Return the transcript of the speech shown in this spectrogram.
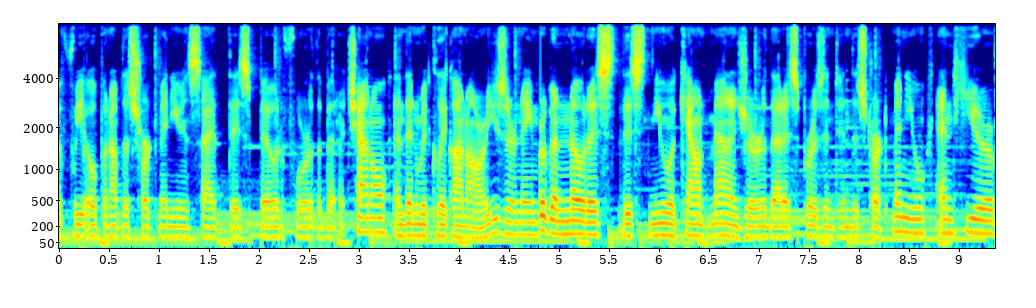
if we open up the start menu inside this build for the beta channel, and then we click on our username, we're gonna notice this new account manager that is present in the start menu, and here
